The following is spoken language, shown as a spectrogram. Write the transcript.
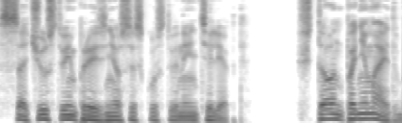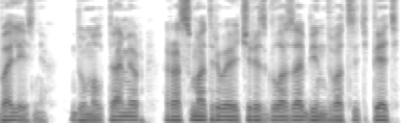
с сочувствием произнес искусственный интеллект. Что он понимает в болезнях? Думал Тамер, рассматривая через глаза БИН-25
